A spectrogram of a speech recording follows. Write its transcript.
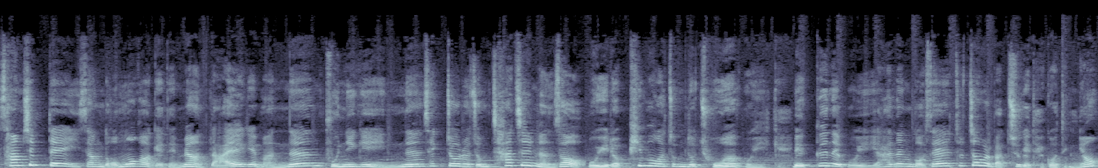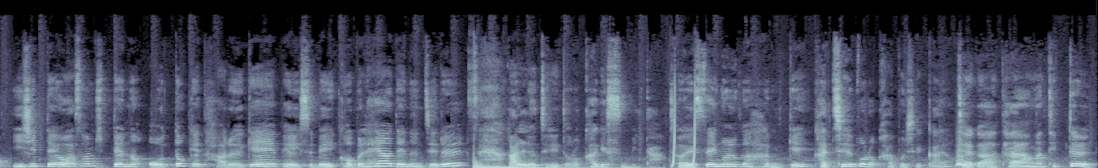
30대 이상 넘어가게 되면 나에게 맞는 분위기 있는 색조를 좀 찾으면서 오히려 피부가 좀 더 좋아 보이게 매끈해 보이게 하는 것에 초점을 맞추게 되거든요. 20대와 30대는 어떻게 다르게 베이스 메이크업을 해야 되는지를 싹 알려드리도록 하겠습니다. 저의 쌩얼과 함께 같이 해보러 가보실까요? 제가 다양한 팁들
